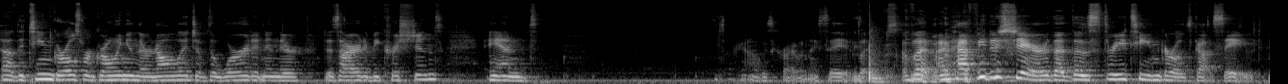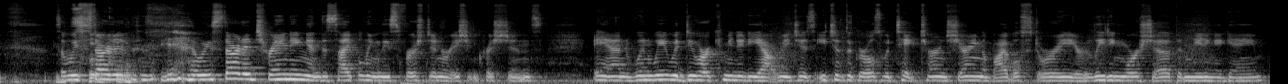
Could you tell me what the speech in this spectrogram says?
Uh, the teen girls were growing in their knowledge of the word and in their desire to be Christians. And sorry, I always cry when I say it, but but I'm happy to share that those three teen girls got saved. So we started, cool. yeah, we started training and discipling these first generation Christians and when we would do our community outreaches, each of the girls would take turns sharing a Bible story or leading worship and leading a game.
